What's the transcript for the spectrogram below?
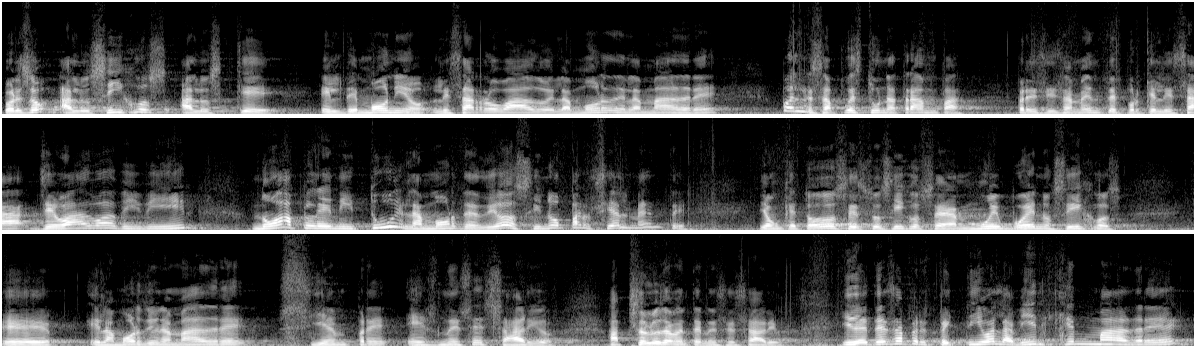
Por eso a los hijos a los que el demonio les ha robado el amor de la madre, pues les ha puesto una trampa, precisamente porque les ha llevado a vivir no a plenitud el amor de Dios, sino parcialmente. Y aunque todos estos hijos sean muy buenos hijos, eh, el amor de una madre siempre es necesario, absolutamente necesario. Y desde esa perspectiva, la Virgen Madre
